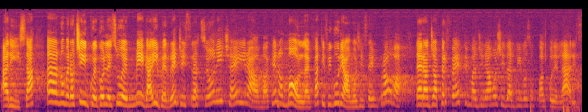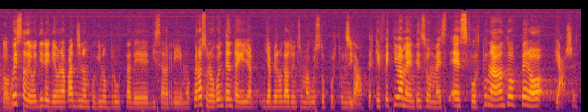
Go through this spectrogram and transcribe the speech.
Arisa. Alla numero 5 con le sue mega iper registrazioni c'è Irama che non molla, infatti figuriamoci se in prova era già perfetto, immaginiamoci dal vivo sul palco dell'Ariston. Questa devo dire che è una pagina un pochino brutta de, di Sanremo, però sono contenta che gli, ab gli abbiano dato questa opportunità, sì. perché effettivamente insomma, è, è sfortunato, però piace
